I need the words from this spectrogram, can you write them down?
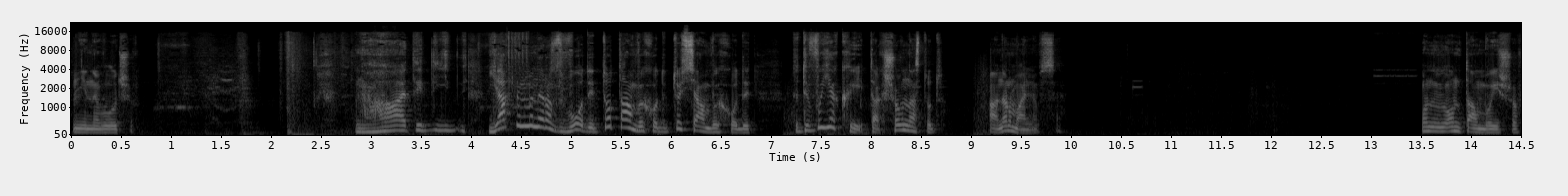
Ні, не влучив. А, ти, як він мене розводить? То там виходить, то сям виходить. Та диви який. Так, що в нас тут? А, нормально все. Он, он там вийшов.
